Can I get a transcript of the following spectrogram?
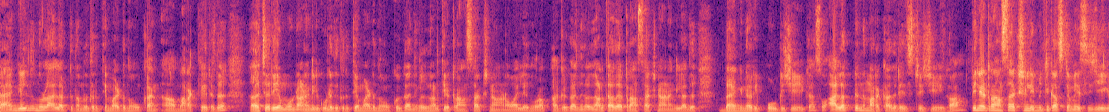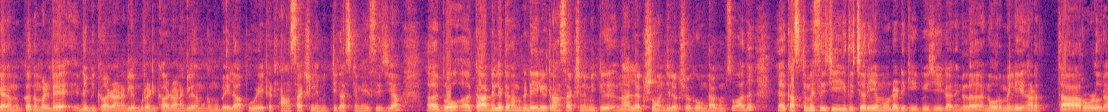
ബാങ്കിൽ നിന്നുള്ള അലർട്ട് നമ്മൾ കൃത്യമായിട്ട് നോക്കാൻ മറക്കരുത്. ചെറിയ എമൗണ്ട് ആണെങ്കിൽ കൂടി അത് കൃത്യമായിട്ട് നോക്കുക. നിങ്ങൾ നടത്തിയ ട്രാൻസാക്ഷൻ ആണോ അല്ലെന്ന് ഉറപ്പാക്കുക. നിങ്ങൾ നടത്താത്ത ട്രാൻസാക്ഷൻ ആണെങ്കിൽ അത് ബാങ്കിനെ റിപ്പോർട്ട് ചെയ്യുക. സോ അലർട്ട് അലർട്ടിന് മറക്കാതെ രജിസ്റ്റർ ചെയ്യുക. പിന്നെ ട്രാൻസാക്ഷൻ ലിമിറ്റ് കസ്റ്റമൈസ് ചെയ്യുക. നമുക്ക് നമ്മുടെ ഡെബിറ്റ് കാർഡ് ആണെങ്കിലും ക്രെഡിറ്റ് കാർഡ് ആണെങ്കിലും നമുക്ക് മൊബൈൽ ആപ്പ് വഴിയൊക്കെ ട്രാൻസാക്ഷൻ ലിമിറ്റ് കസ്റ്റമൈസ് ചെയ്യാം. ഇപ്പോൾ കാർഡിലൊക്കെ നമുക്ക് ഡെയിലി ട്രാൻസാക്ഷൻ ലിമിറ്റ് നാല് ലക്ഷം അഞ്ച് ലക്ഷം ഒക്കെ ഉണ്ടാകും. സോ അത് കസ്റ്റമൈസ് ചെയ്ത് ചെറിയ എമൗണ്ട് ആയിട്ട് കീപ്പ് ചെയ്യുക. നിങ്ങൾ നോർമലി നടത്താറുള്ള ഒരു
